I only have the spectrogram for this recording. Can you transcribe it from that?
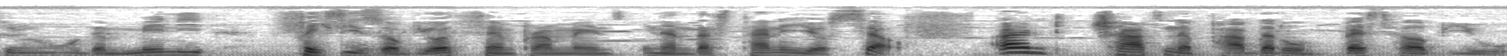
through the many phases of your temperament in understanding yourself and charting a path that will best help you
